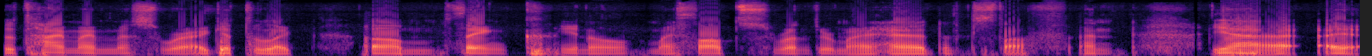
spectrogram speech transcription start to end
the time i miss where i get to like um think you know my thoughts run through my head and stuff. And yeah i, I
